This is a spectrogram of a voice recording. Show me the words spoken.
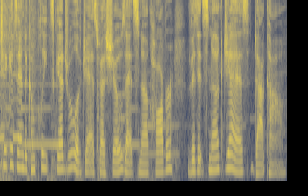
Tickets and a complete schedule of Jazz Fest shows at Snug Harbor, visit snugjazz.com.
